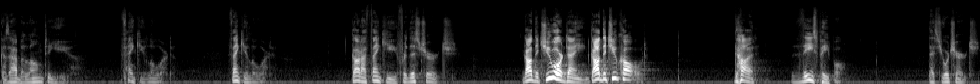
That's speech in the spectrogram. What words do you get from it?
because I belong to you. Thank you, Lord. Thank you, Lord. God, I thank you for this church. God, that you ordained, God, that you called. God, these people, that's your church.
